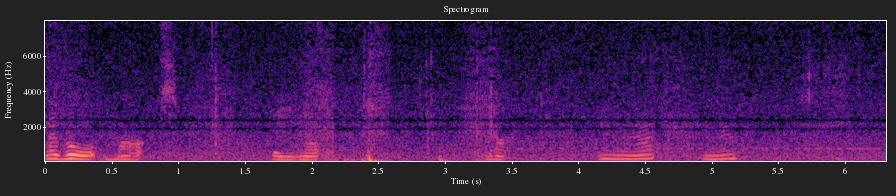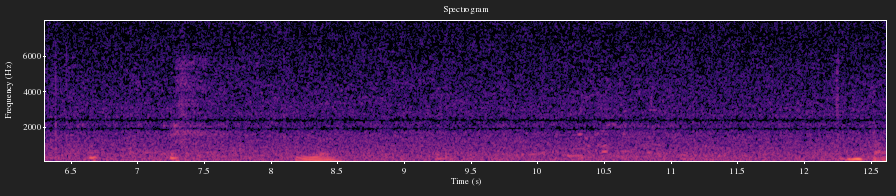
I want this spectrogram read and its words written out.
I bought nuts. But you're not. Not. Not. Mm. Pretty good. Okay.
